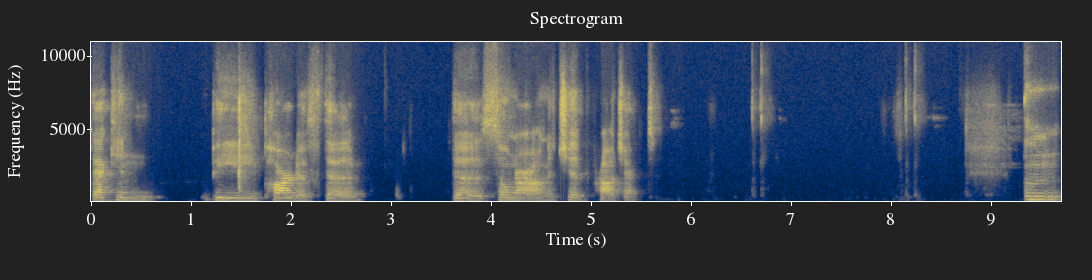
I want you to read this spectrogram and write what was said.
that can be part of the, the sonar on a chip project. Um,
